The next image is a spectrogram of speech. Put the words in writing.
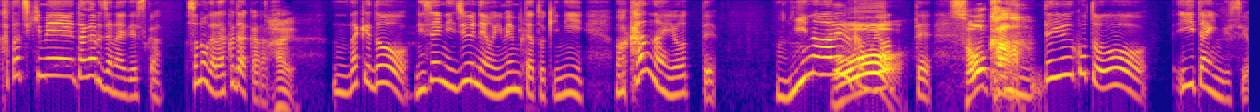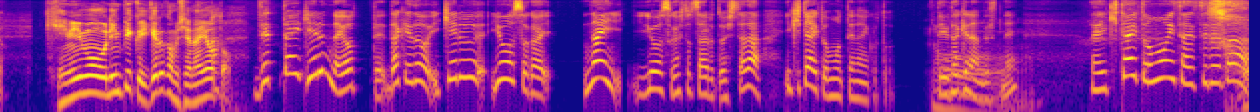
形決めたがるじゃないですかその方が楽だから、はい。うんだけど2020年を夢見た時に分かんないよって。うんみんななれるかもよって、そうか、うんっていうことを言いたいんですよ。君もオリンピック行けるかもしれないよと。絶対いけるんだよって。だけどいける要素がない要素が一つあるとしたら行きたいと思ってないこと。っていうだけなんですね。行きたいと思いさえすれば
